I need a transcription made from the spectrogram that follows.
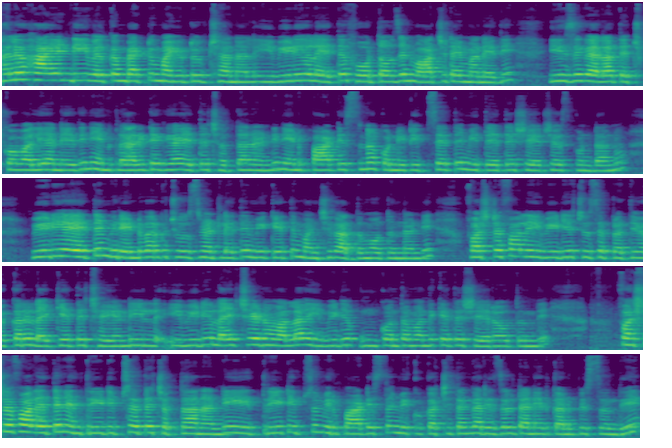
Hello hi అండి welcome back to my YouTube channel. ఈ వీడియోలో అయితే ఫోర్ థౌజండ్ వాచ్ టైం అనేది ఈజీగా ఎలా తెచ్చుకోవాలి అనేది నేను క్లారిటీగా అయితే చెప్తానండి. నేను పాటిస్తున్న కొన్ని టిప్స్ అయితే మీతో అయితే షేర్ చేసుకుంటాను. వీడియో అయితే మీరు ఎండ్ వరకు చూసినట్లయితే మీకైతే మంచిగా అర్థమవుతుందండి. ఫస్ట్ ఆఫ్ ఆల్ ఈ వీడియో చూసే ప్రతి ఒక్కరు లైక్ అయితే చేయండి. ఈ- ఈ వీడియో లైక్ చేయడం వల్ల ఈ వీడియో ఇంకొంతమందికి అయితే షేర్ అవుతుంది. ఫస్ట్ ఆఫ్ ఆల్ అయితే నేను త్రీ టిప్స్ అయితే చెప్తానండి. ఈ త్రీ టిప్స్ మీరు పాటిస్తే మీకు ఖచ్చితంగా రిజల్ట్ అనేది కనిపిస్తుంది.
